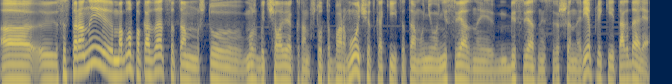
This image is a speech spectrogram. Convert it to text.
А, э, со стороны могло показаться там, что, может быть, человек там что-то бормочет, какие-то там у него несвязанные, бессвязные совершенно реплики и так далее.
